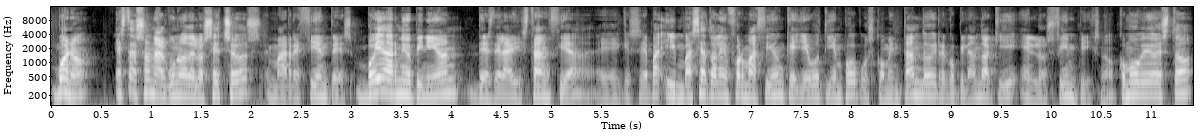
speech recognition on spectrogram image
Bueno, estos son algunos de los hechos más recientes. Voy a dar mi opinión desde la distancia, eh, que se sepa, y en base a toda la información que llevo tiempo pues comentando y recopilando aquí en los FinPix, ¿no? ¿Cómo veo esto?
